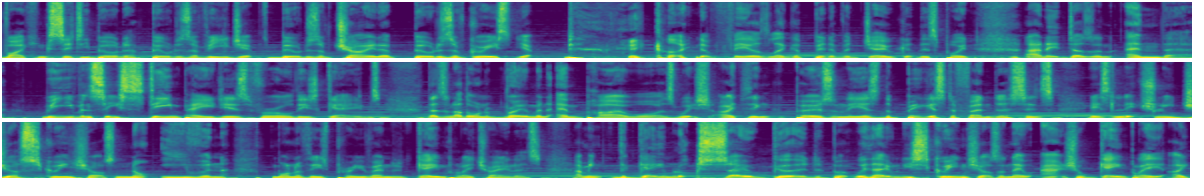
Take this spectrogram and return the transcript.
Viking City Builder, Builders of Egypt, Builders of China, Builders of Greece, yep. it kind of feels like a bit of a joke at this point, and it doesn't end there. We even see Steam pages for all these games. There's another one, Roman Empire Wars, which I think personally is the biggest offender since it's literally just screenshots, not even one of these pre-rendered gameplay trailers. I mean, the game looks so good, but with only screenshots and no actual gameplay, I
